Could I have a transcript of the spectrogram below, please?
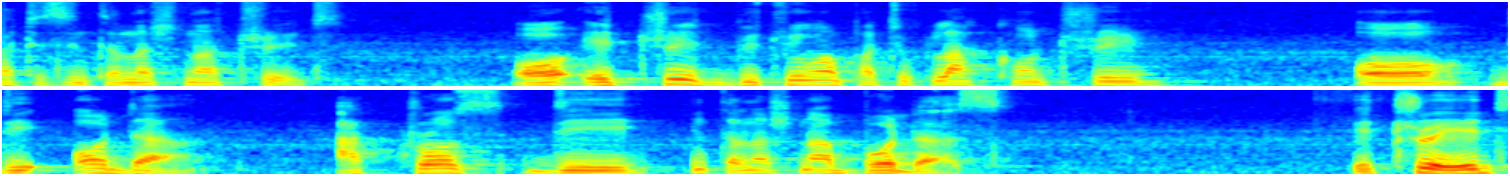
That is international trade, or a trade between one particular country or the other across the international borders. A trade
